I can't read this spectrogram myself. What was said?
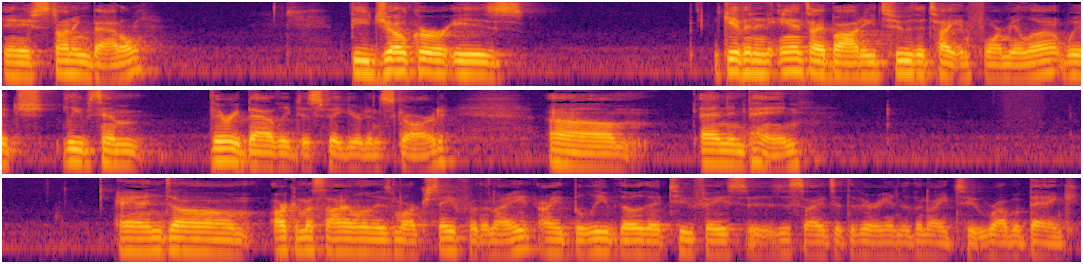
in a stunning battle. The Joker is given an antibody to the Titan formula, which leaves him very badly disfigured and scarred um, and in pain. And um, Arkham Asylum is marked safe for the night. I believe, though, that Two Face decides at the very end of the night to rob a bank.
